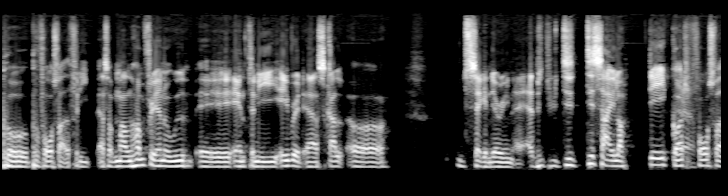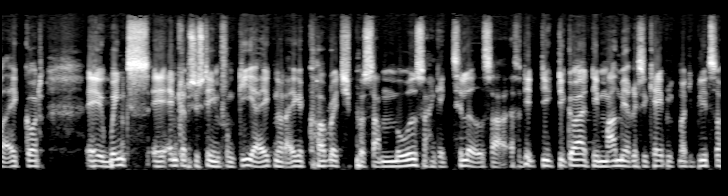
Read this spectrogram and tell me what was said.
på, på forsvaret, fordi altså Marlon Humphrey han er ude, øh, Anthony Averett er skrald, og secondaryen altså, det, det sejler. Det er ikke godt, ja. forsvaret er ikke godt. Øh, Winks øh, angrebssystem fungerer ikke, når der ikke er coverage på samme måde, så han kan ikke tillade sig. Altså det, det, det gør, at det er meget mere risikabelt, når de blitzer,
